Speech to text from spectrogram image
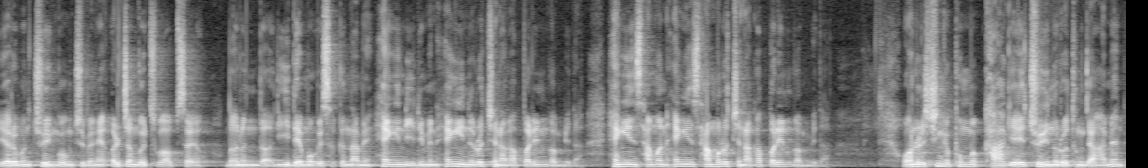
여러분 주인공 주변에 얼쩡거릴 수가 없어요. 너는 너- 이 대목에서 끝나면 행인 1이면 행인으로 지나가 버리는 겁니다. 행인 3은 행인 3으로 지나가 버리는 겁니다. 오늘 식료품 가게의 주인으로 등장하면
